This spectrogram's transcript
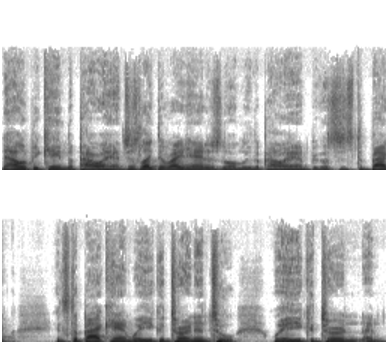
Now it became the power hand, just like the right hand is normally the power hand because it's the back, it's the back hand where you could turn into, where you could turn and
